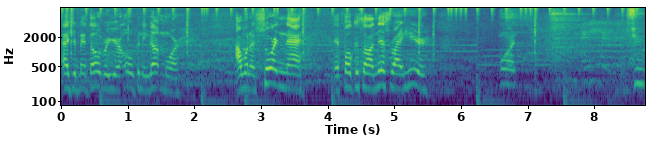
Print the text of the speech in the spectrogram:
as you're bent over, you're opening up more. I wanna shorten that and focus on this right here. One, two,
